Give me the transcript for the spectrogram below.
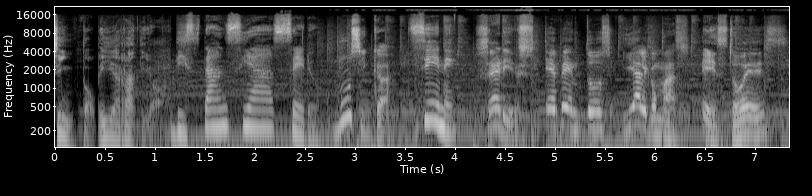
Sintovía Radio. Distancia cero. Música, cine, series, eventos y algo más. Esto es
